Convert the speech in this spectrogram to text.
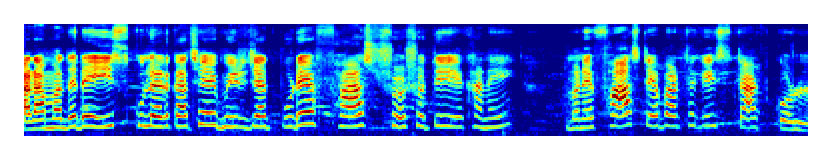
আর আমাদের এই স্কুলের কাছে মির্জাতপুরে ফার্স্ট সরস্বতী এখানেই মানে ফার্স্ট এবার থেকে স্টার্ট করল।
